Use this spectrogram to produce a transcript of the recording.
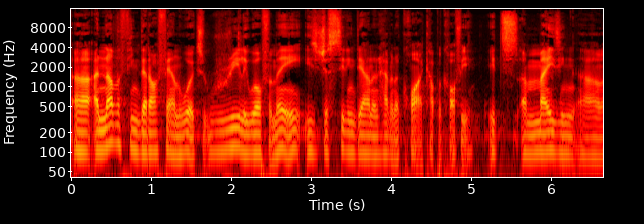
Uh, another thing that I found works really well for me is just sitting down and having a quiet cup of coffee. It's amazing uh,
